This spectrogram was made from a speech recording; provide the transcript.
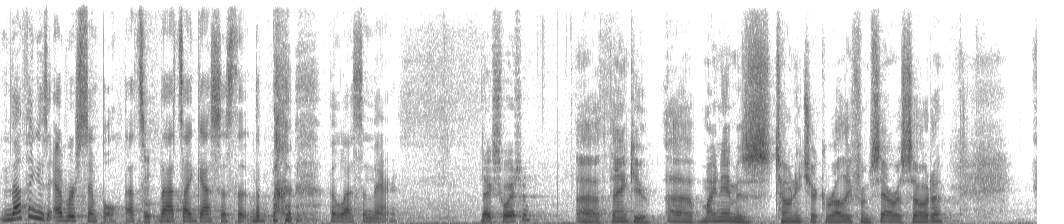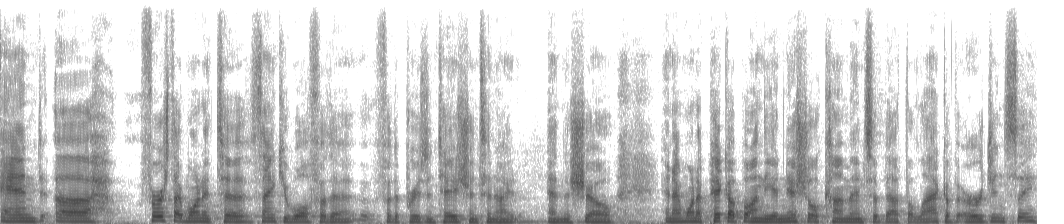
nothing is ever simple. That's, that's I guess, is the, the, the lesson there. Next question. Uh, thank you. Uh, my name is Tony Ciccarelli from Sarasota. And uh, first I wanted to thank you all for the, for the presentation tonight and the show. And I want to pick up on the initial comments about the lack of urgency.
